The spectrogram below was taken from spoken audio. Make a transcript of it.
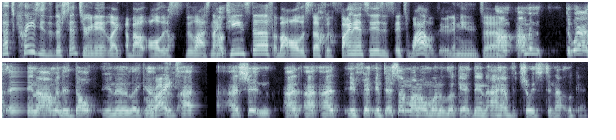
that's crazy that they're censoring it like about all this the last 19 stuff about all the stuff with finances it's it's wild dude i mean it's uh I'm, I'm an the way I, you know, I'm an adult. You know, like Right. I, I, shouldn't. I, I, I, if if there's something I don't want to look at, then I have the choice to not look at.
